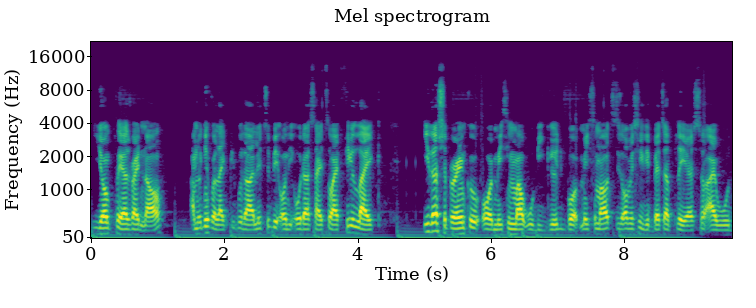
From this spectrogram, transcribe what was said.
young players right now. I'm looking for like people that are a little bit on the older side. So I feel like either Shaparenko or Mason Mount would be good, but Mason Mount is obviously the better player, so I would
